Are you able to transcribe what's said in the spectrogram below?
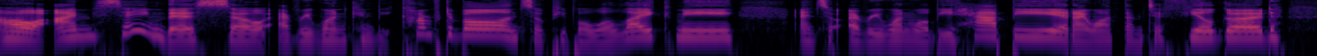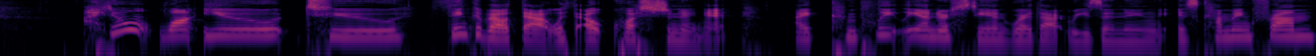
Oh, I'm saying this so everyone can be comfortable and so people will like me and so everyone will be happy and I want them to feel good. I don't want you to think about that without questioning it. I completely understand where that reasoning is coming from,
